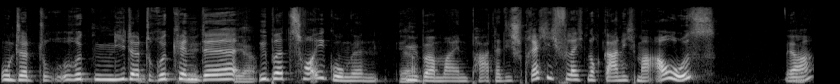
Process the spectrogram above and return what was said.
unterdrücken, niederdrückende Ja. Überzeugungen Ja. über meinen Partner. Die spreche ich vielleicht noch gar nicht mal aus, ja.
